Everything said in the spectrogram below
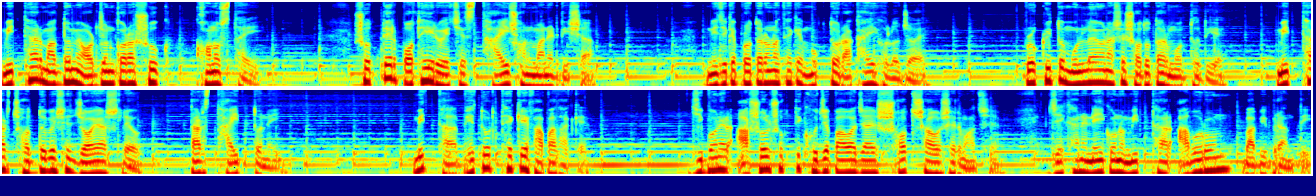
মিথ্যার মাধ্যমে অর্জন করা সুখ ক্ষণস্থায়ী। সত্যের পথেই রয়েছে স্থায়ী সম্মানের দিশা। নিজেকে প্রতারণা থেকে মুক্ত রাখাই হলো জয়। প্রকৃত মূল্যায়ন আসে সততার মধ্য দিয়ে। মিথ্যার ছদ্মবেশে জয় আসলেও তার স্থায়িত্ব নেই। মিথ্যা ভেতর থেকে ফাঁপা থাকে। জীবনের আসল শক্তি খুঁজে পাওয়া যায় সৎ সাহসের মাঝে, যেখানে নেই কোনো মিথ্যার আবরণ বা বিভ্রান্তি।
